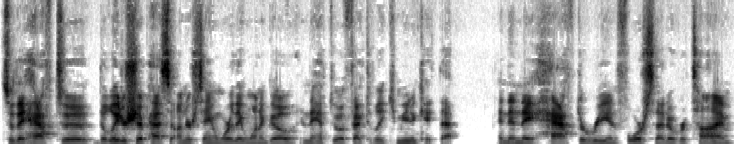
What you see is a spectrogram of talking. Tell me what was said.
so they have to, the leadership has to understand where they want to go and they have to effectively communicate that. And then they have to reinforce that over time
